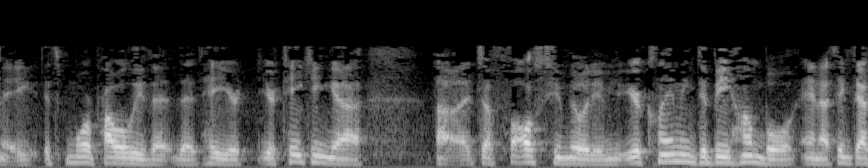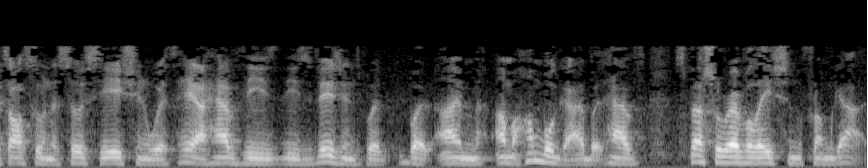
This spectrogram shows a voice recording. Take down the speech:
it's more probably that, that hey you're you're taking a uh, it's a false humility. You're claiming to be humble, and I think that's also an association with, hey, I have these these visions, but but I'm I'm a humble guy, but have special revelation from God,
